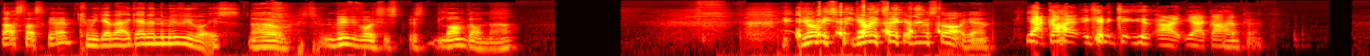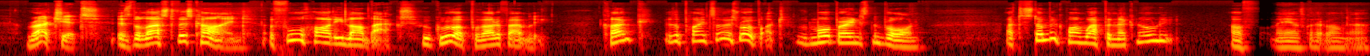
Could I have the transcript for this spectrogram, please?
that starts the game. Can we get that again in the movie voice? No, the movie voice is, is long gone now. Do you want me? To, do you want me to take it from the start again? Yeah, go ahead. It can, can- you- all right, yeah, go ahead. Okay. Ratchet is the last of his kind, a foolhardy Lombax who grew up without a family. Clank is a pint-sized robot with more brains than Brawn. After stumbling upon a weapon that can only... Oh, fuck me, I've got it wrong now.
